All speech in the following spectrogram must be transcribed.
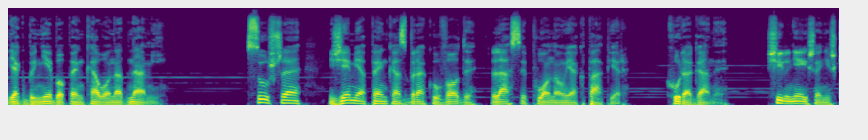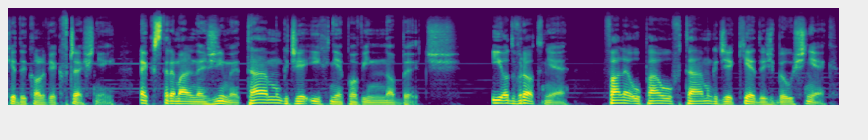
jakby niebo pękało nad nami. Susze, ziemia pęka z braku wody, lasy płoną jak papier. Huragany, silniejsze niż kiedykolwiek wcześniej. Ekstremalne zimy tam, gdzie ich nie powinno być. I odwrotnie, fale upałów tam, gdzie kiedyś był śnieg.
